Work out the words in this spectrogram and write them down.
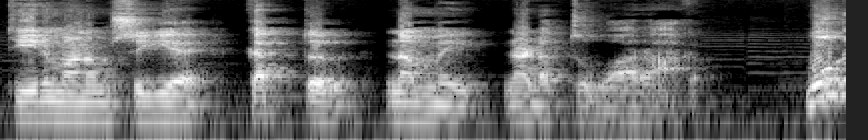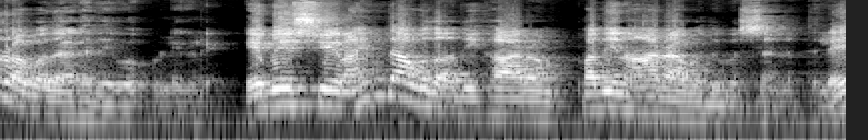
தீர்மானம் செய்ய கத்தர் நம்மை நடத்துவாராக. மூன்றாவதாக தெய்வ பிள்ளைகளே எபேசியர் ஐந்தாவது அதிகாரம் பதினாறாவது வசனத்திலே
